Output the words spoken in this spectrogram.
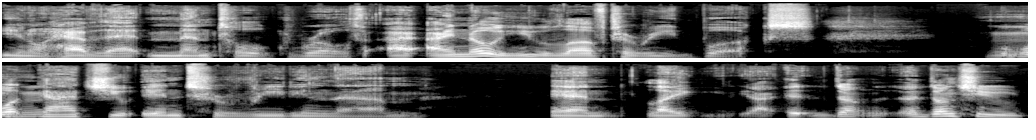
you know have that mental growth. I, I know you love to read books. Mm-hmm. What got you into reading them? And like, don't uh, don't you?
